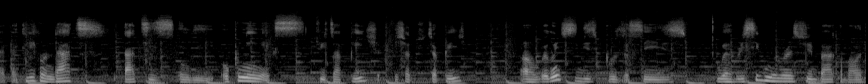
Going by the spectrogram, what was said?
If I click on that, that is in the opening X Twitter page, official Twitter page. Um, we're going to see this post that says we have received numerous feedback about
